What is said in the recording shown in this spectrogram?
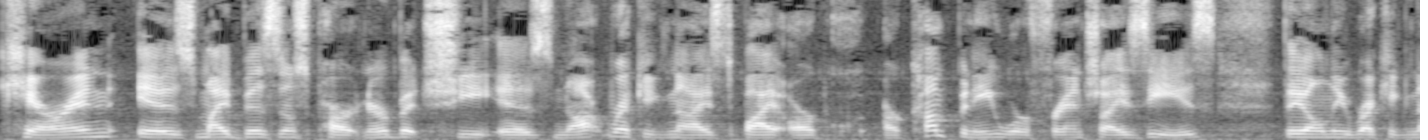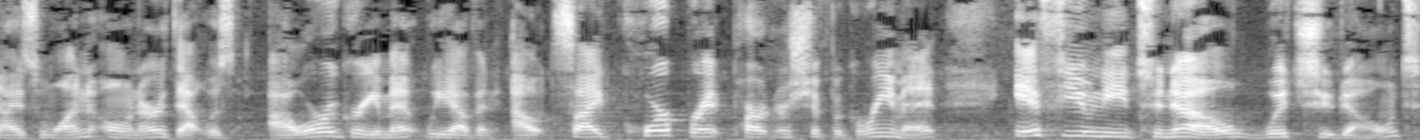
Karen is my business partner, but she is not recognized by our our company. We're franchisees. They only recognize one owner. That was our agreement. We have an outside corporate partnership agreement. If you need to know, which you don't,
